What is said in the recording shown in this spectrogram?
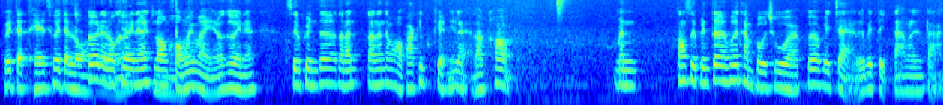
เพื่อจะ test เพื่อจะลง เออแต่เราเคยนะ ลองของใหม่ๆเราเคยนะ ซื้อพรินเตอร์ตอนนั้นตอนนั้นทำหอพักที่ภูเก็ตนี่แหละ แล้วก็มันต้องซื้อปรินเตอร์เพื่อทำโบรชัวร์เพื่อไปแจกหรือไปติดตามอะไรต่าง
